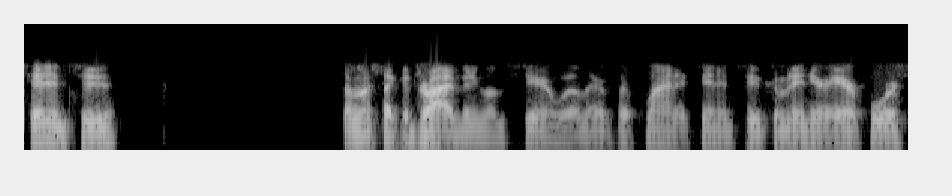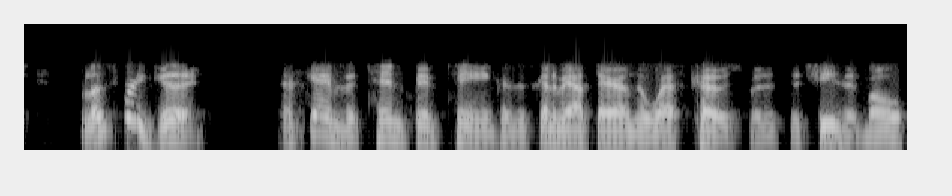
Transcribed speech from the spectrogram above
ten and two. It's almost like a on the steering wheel. They're they're flying at ten and two, coming in here. Air Force looks pretty good. This game's a 10-15 because it's going to be out there on the West Coast, but it's the Cheez It Bowl.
